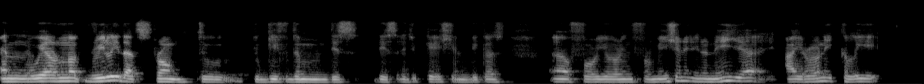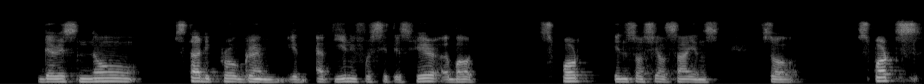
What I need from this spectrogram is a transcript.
and we are not really that strong to to give them this this education because uh, for your information in indonesia ironically there is no study program in, at universities here about sport in social science. So sports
